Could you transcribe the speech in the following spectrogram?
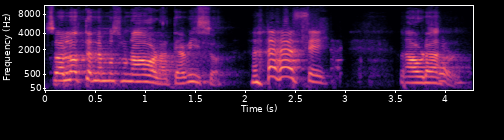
Solo tenemos una hora, te aviso. sí. Laura.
